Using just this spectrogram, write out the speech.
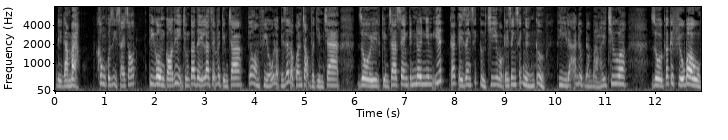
để đảm bảo không có gì sai sót. Thì gồm có thì chúng ta thấy là sẽ phải kiểm tra cái hòm phiếu là cái rất là quan trọng phải kiểm tra rồi kiểm tra xem cái nơi niêm yết các cái danh sách cử tri hoặc cái danh sách người ứng cử thì đã được đảm bảo hay chưa. Rồi các cái phiếu bầu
